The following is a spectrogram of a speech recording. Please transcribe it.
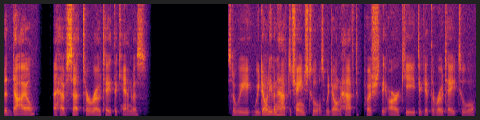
The dial I have set to rotate the canvas. So we, we don't even have to change tools. We don't have to push the R key to get the rotate tool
